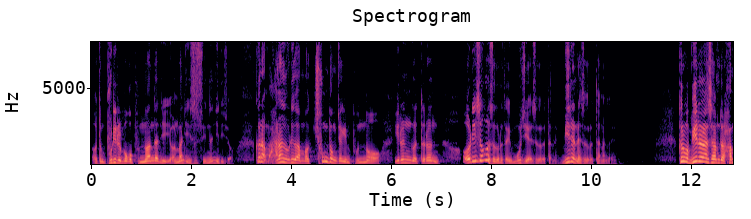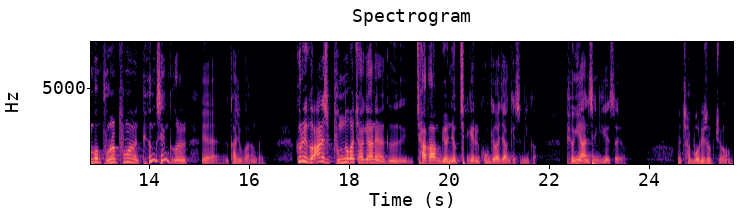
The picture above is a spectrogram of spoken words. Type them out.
어떤 불의를 보고 분노한다든지 얼마든지 있을 수 있는 일이죠. 그러나 많은 우리가 막 충동적인 분노 이런 것들은 어리석어서 그렇다, 무지해서 그렇다는, 미련해서 그렇다는 거예요. 그리고 미련한 사람들 한 번 분을 품으면 평생 그걸 예, 가지고 가는 거예요. 그리고 그 안에서 분노가 자기 안에 그 자가 면역 체계를 공격하지 않겠습니까? 병이 안 생기겠어요. 참 어리석죠.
